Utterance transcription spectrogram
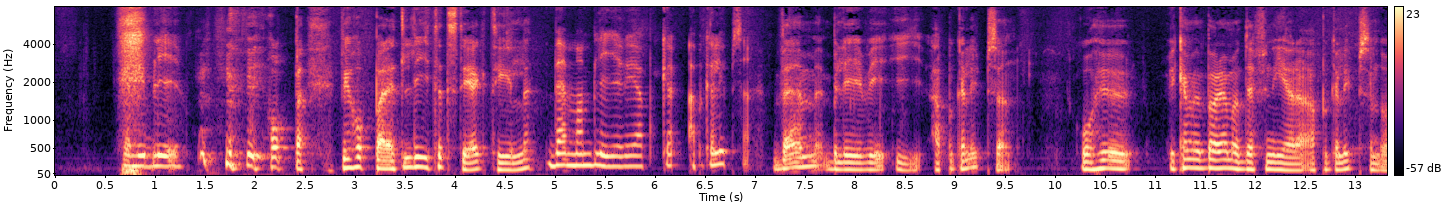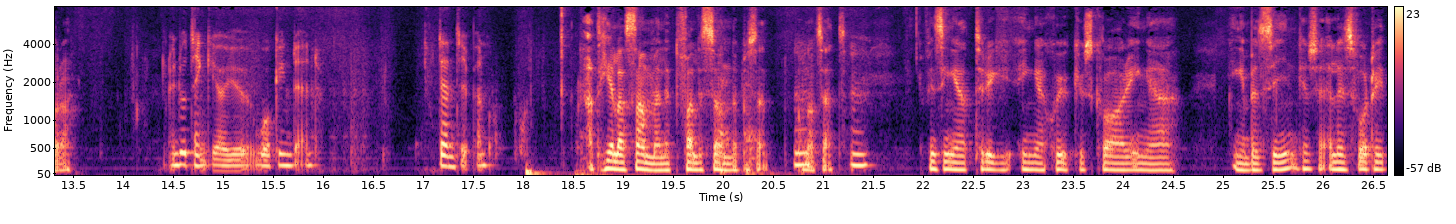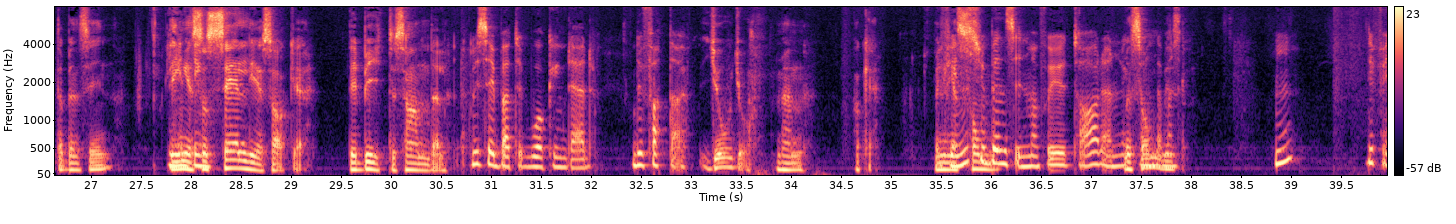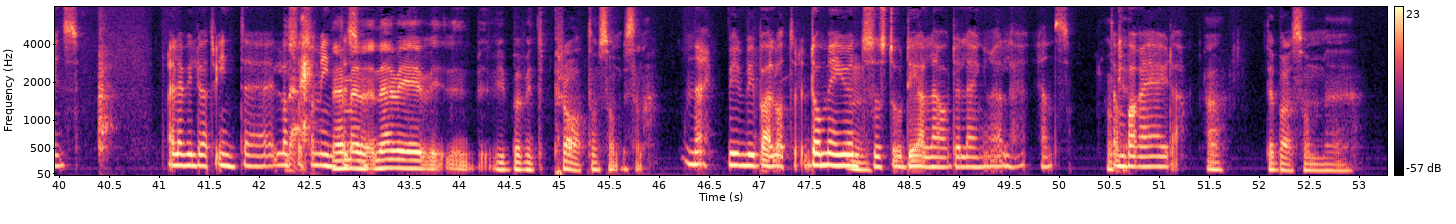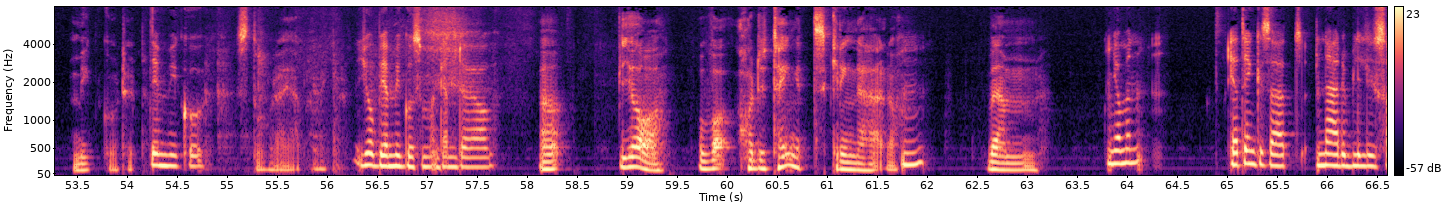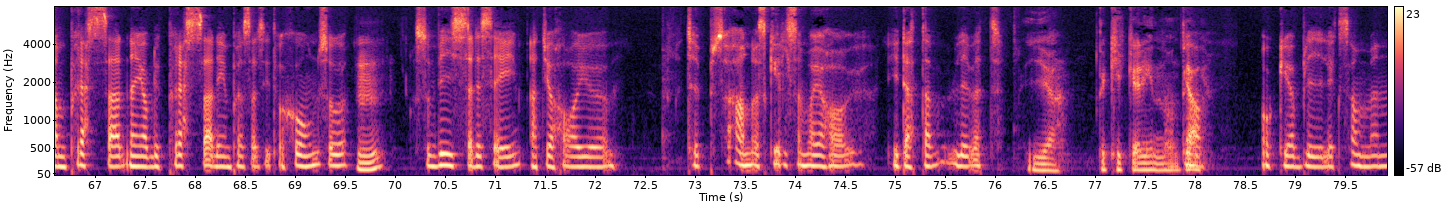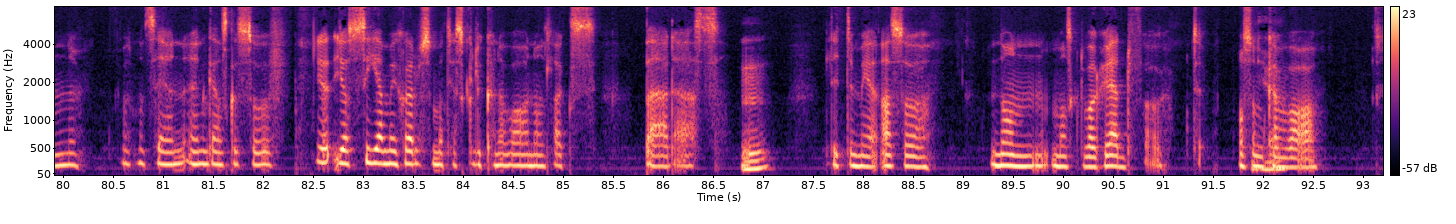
Vem vi blir. vi hoppar, vi hoppar ett litet steg till. Vem man blir i apoka- apokalypsen. Vem blir vi i apokalypsen? Och hur, vi kan väl börja med att definiera apokalypsen då. då. Då tänker jag ju Walking Dead. Den typen. Att hela samhället faller sönder på, sätt, på något sätt. Det finns inga, trygg, inga sjukhus kvar, inga, ingen bensin kanske. Eller svårt att hitta bensin. Det är ingen som säljer saker. Det är byteshandel. Vi säger bara typ Walking Dead. Du fattar. Jo, jo, men okej. Men Det inga finns ju zomb- bensin, man får ju ta den. Men Liksom, där man, zombies? det finns. Eller vill du att vi inte låtsas som inte nej, men, nej vi, vi, vi behöver inte prata om zombiesarna. Nej, vi, vi bara låter det. De är ju inte så stor del av det längre eller ens. De. Okej. bara är ju där. Ja, det är bara som eh, myggor typ. Det är myggor. Stora jävla myggor. Jobbiga myggor som man kan dö av. Ja, ja. och vad, har du tänkt kring det här då? Mm. Vem? Ja, men jag tänker så här att när det blir liksom pressad, när jag blir pressad i en pressad situation så, Mm. så visar det sig att jag har ju typ så andra skills än vad jag har i detta livet. Ja, det kickar in någonting. Ja. Och jag blir liksom en, vad man säga, en, en ganska så... Jag, jag ser mig själv som att jag skulle kunna vara någon slags badass. Mm. Lite mer, alltså någon man skulle vara rädd för. Typ. Och som Ja. kan vara,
